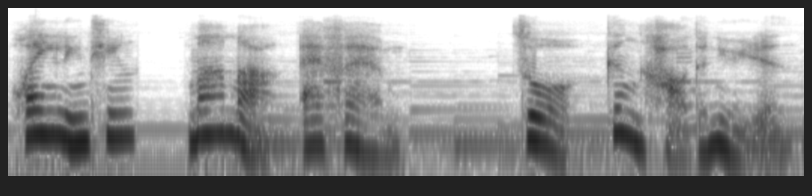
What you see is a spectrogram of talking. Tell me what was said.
欢迎聆听妈妈 FM，做更好的女人。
